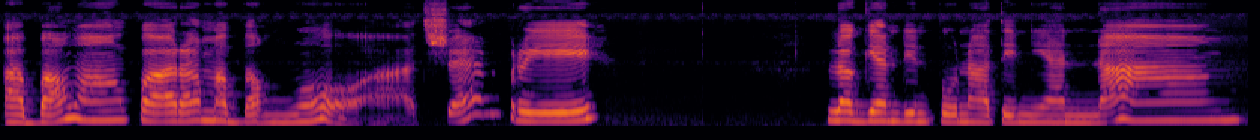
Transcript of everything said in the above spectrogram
uh, bawang para mabango. At syempre, lagyan din po natin yan ng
